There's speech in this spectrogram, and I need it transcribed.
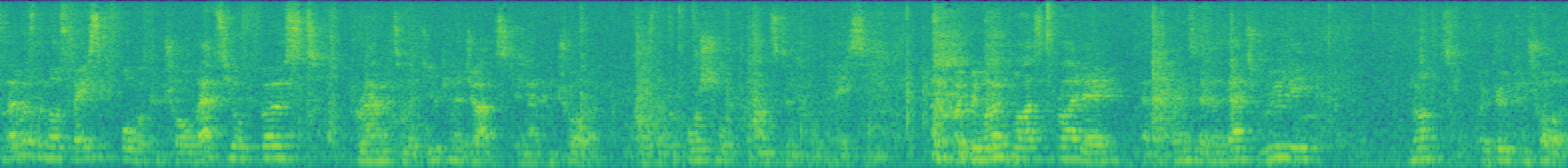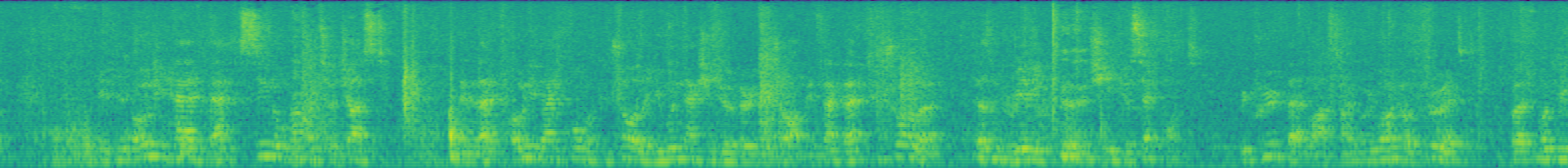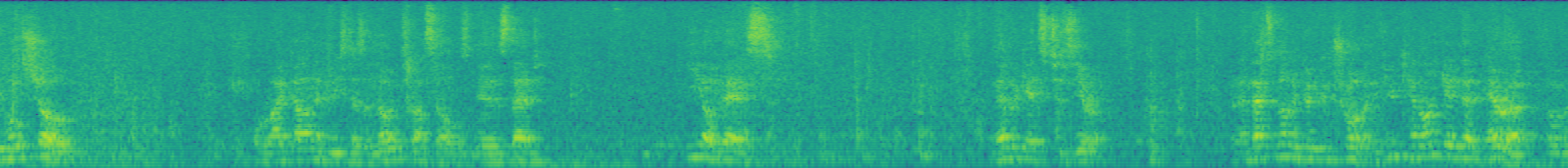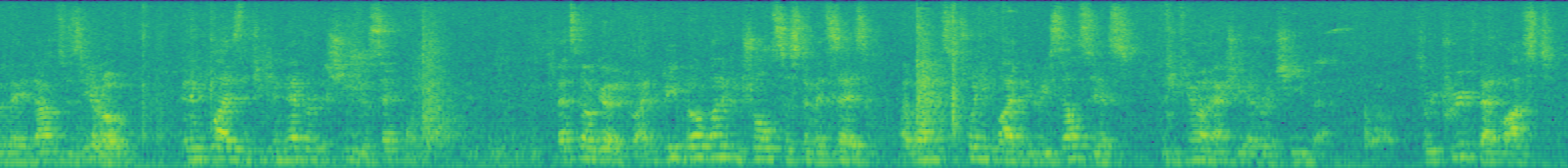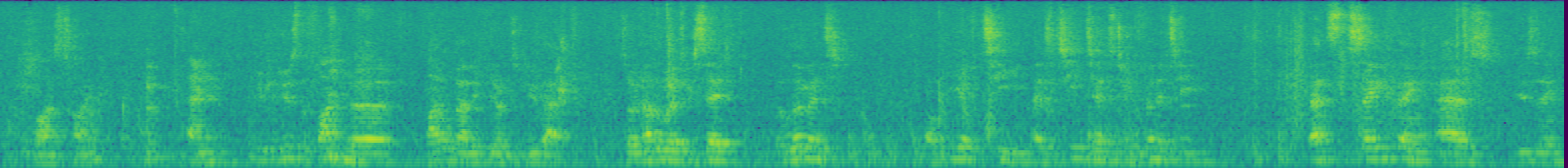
So that was the most basic form of control. That's your first parameter that you can adjust in that controller, is the proportional constant called Kc. But we learned last Friday and Wednesday that that's really not a good controller. If you only had that single number to adjust, and that only that form of controller, you wouldn't actually do a very good job. In fact, that controller doesn't really achieve your set point. We proved that last time, we won't go through it. But what we will show, or write down at least as a note to ourselves, is that E of S never gets to zero. And that's not a good controller. If you cannot get that error over there down to zero, it implies that you can never achieve a set point. That's no good, right? We don't want a control system that says, I want 25 degrees Celsius, but you cannot actually ever achieve that. So we proved that last, last time. And you can use the, fi the final value theorem to do that. So in other words, we said the limit of e of t as t tends to infinity, that's the same thing as using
